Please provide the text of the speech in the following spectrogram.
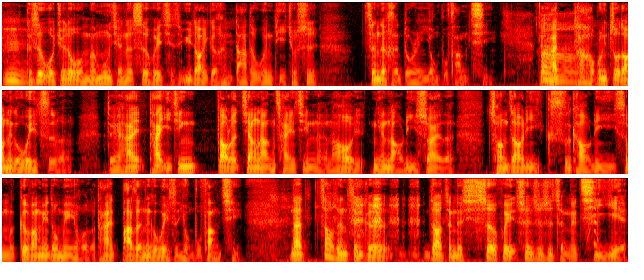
嗯。可是我觉得我们目前的社会其实遇到一个很大的问题，就是真的很多人永不放弃。对，他，他好不容易坐到那个位置了，对，他他已经到了江郎才尽了，然后年老力衰了，创造力、思考力什么各方面都没有了，他还扒着那个位置永不放弃，那造成整个，你知道整个社会，甚至是整个企业。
